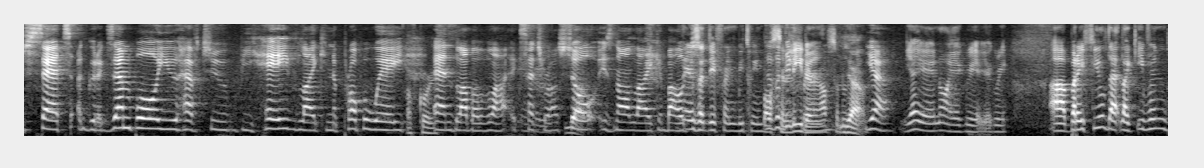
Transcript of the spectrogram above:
set a good example. You have to behave like in a proper way, Of course. and blah blah blah, etc. So it's not like about There's a difference between boss There's a and leader. Absolutely. Yeah. yeah. Yeah, yeah, no, I agree, I agree. Uh, but I feel that like even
